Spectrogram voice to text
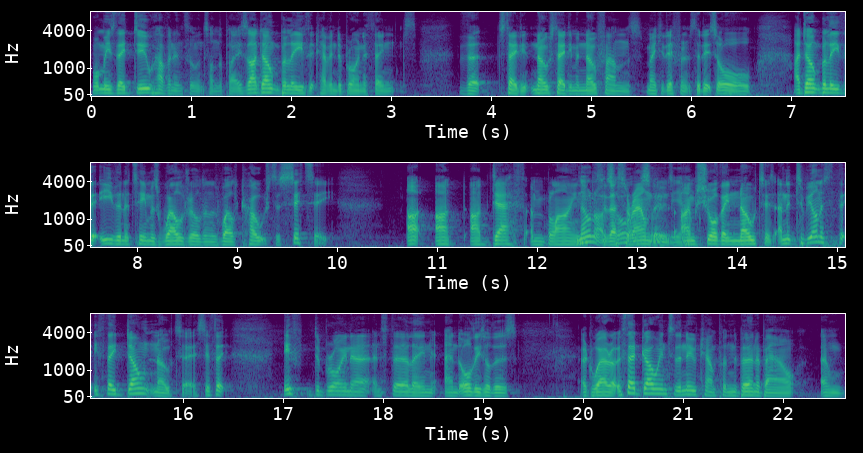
what means they do have an influence on the players. I don't believe that Kevin De Bruyne thinks that stadium, no stadium and no fans make a difference. That it's all. I don't believe that even a team as well drilled and as well coached as City are, are, are deaf and blind No, to their all, surroundings. yeah. I'm sure they notice. And to be honest, if they don't notice, if they, if De Bruyne and Sterling and all these others, Aguero, if they'd go into the Nou Camp and the Bernabeu and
